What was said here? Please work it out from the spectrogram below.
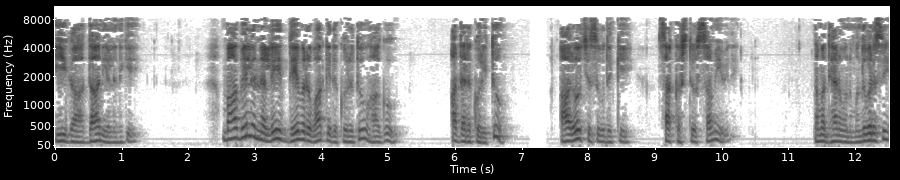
ಈಗ ದಾನಿಯಲನಿಗೆ, ಬಾಬೇಲಿನಲ್ಲಿ ದೇವರ ವಾಕ್ಯದ ಕುರಿತು ಹಾಗೂ ಅದರ ಕುರಿತು ಆಲೋಚಿಸುವುದಕ್ಕೆ ಸಾಕಷ್ಟು ಸಮಯವಿದೆ. ನಮ್ಮ ಧ್ಯಾನವನ್ನು ಮುಂದುವರೆಸಿ.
